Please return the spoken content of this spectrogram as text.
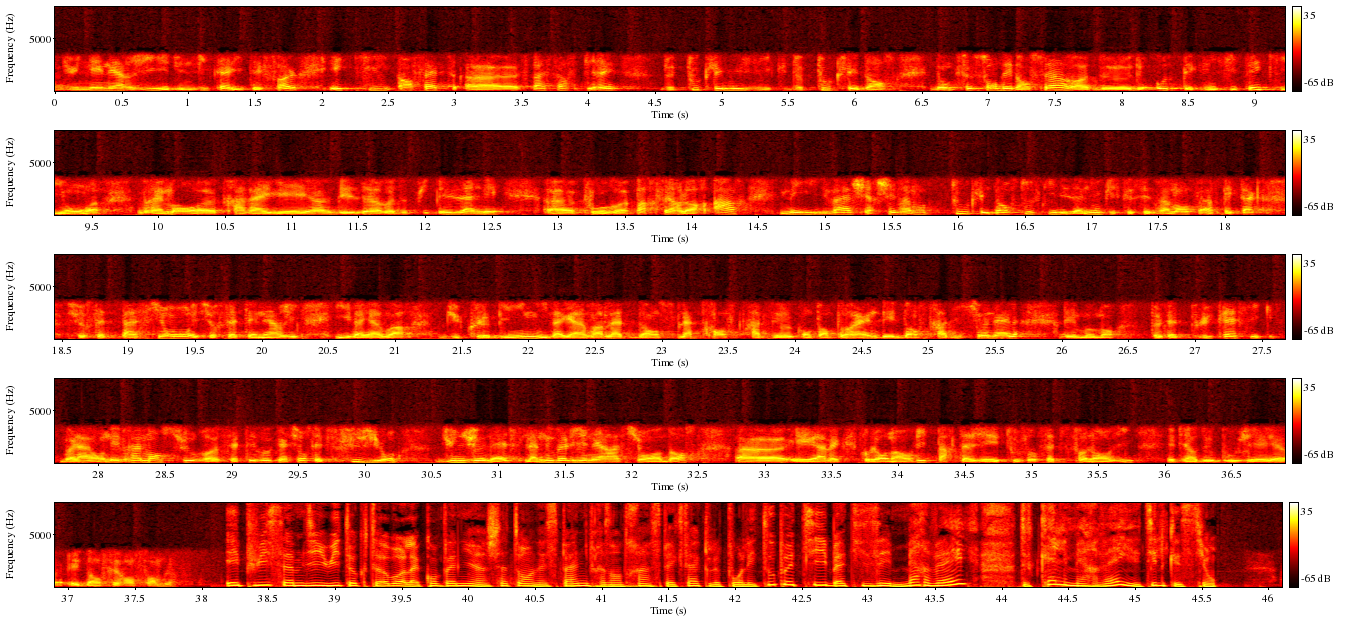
d'une énergie et d'une vitalité folle et qui, en fait, euh, va s'inspirer de toutes les musiques, de toutes les danses. Donc ce sont des danseurs de, haute technicité qui ont euh, vraiment euh, travaillé des heures depuis des années pour parfaire leur art, mais il va chercher vraiment toutes les danses, tout ce qui les anime, puisque c'est vraiment un spectacle sur cette passion et sur cette énergie. Il va y avoir du clubbing, il va y avoir de la danse, de la trance contemporaine, des danses traditionnelles, des moments peut-être plus classiques. Voilà, on est vraiment sur cette évocation, cette fusion d'une jeunesse, la nouvelle génération en danse, euh, et avec ce que l'on a envie de partager et toujours cette folle envie eh bien, de bouger euh, et faire ensemble. Et puis samedi 8 octobre, la compagnie Un Château en Espagne présentera un spectacle pour les tout petits baptisé Merveille. De quelle merveille est-il question?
